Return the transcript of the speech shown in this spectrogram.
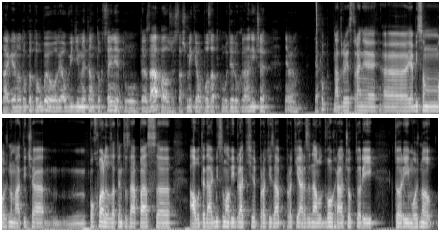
tak jednoducho to ubojovali a uvidíme tam to chcenie, tu, ten zápal, že sa šmykia o pozadku, deru chrániče, neviem. Jakub? Na druhej strane, uh, ja by som možno Matiča mm, pochválil za tento zápas, uh, alebo teda ak by som mal vybrať proti, proti Arsenalu dvoch hráčov, ktorí, ktorí možno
